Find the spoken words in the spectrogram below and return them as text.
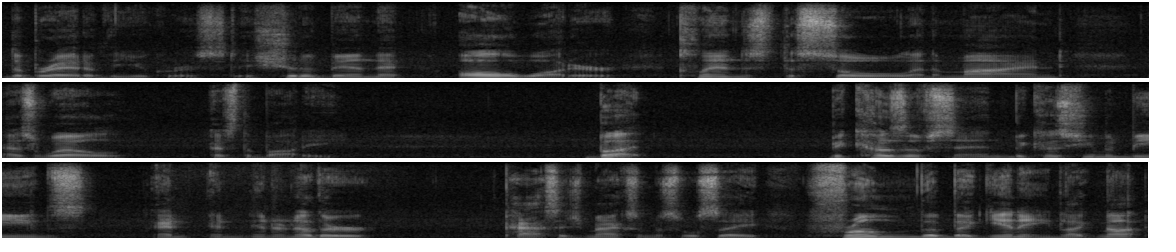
the bread of the Eucharist. It should have been that all water cleansed the soul and the mind as well as the body. But because of sin, because human beings, and, in another passage, Maximus will say, from the beginning, like not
